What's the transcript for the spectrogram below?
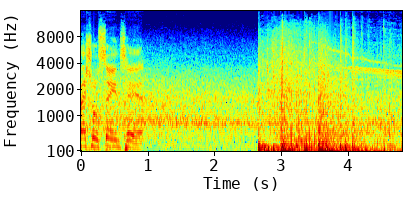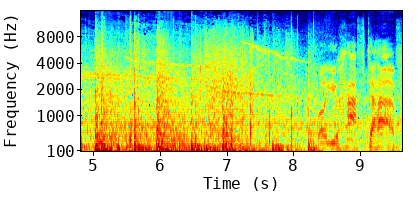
Special scenes here. Well, you have to have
